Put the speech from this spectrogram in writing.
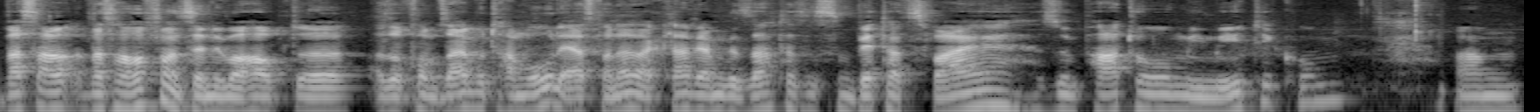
was, was erhoffen wir uns denn überhaupt? Äh, also vom Salbutamol erstmal, ne? Na klar, wir haben gesagt, das ist ein Beta-2-Sympathomimetikum. Ähm,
